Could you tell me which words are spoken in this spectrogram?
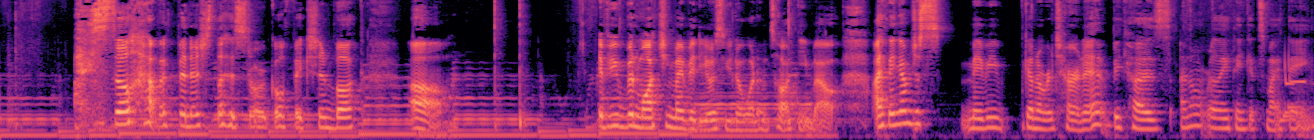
I still haven't finished the historical fiction book. Um, if you've been watching my videos, you know what I'm talking about. I think I'm just maybe gonna return it because I don't really think it's my thing.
